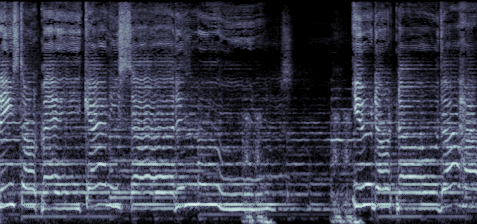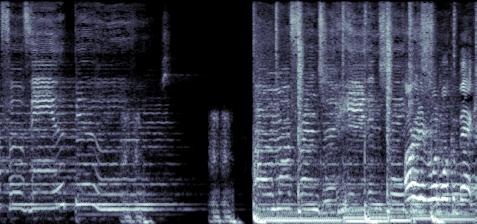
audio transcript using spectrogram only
Please don't make any sudden moves. You don't know the half of the abuse. All my friends are heathens, All right, everyone, welcome back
